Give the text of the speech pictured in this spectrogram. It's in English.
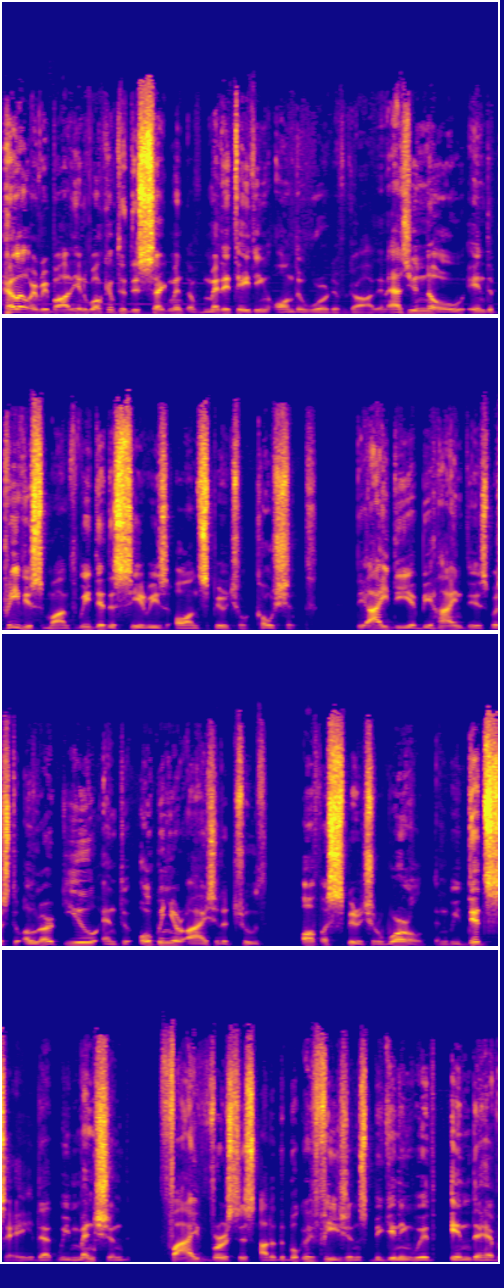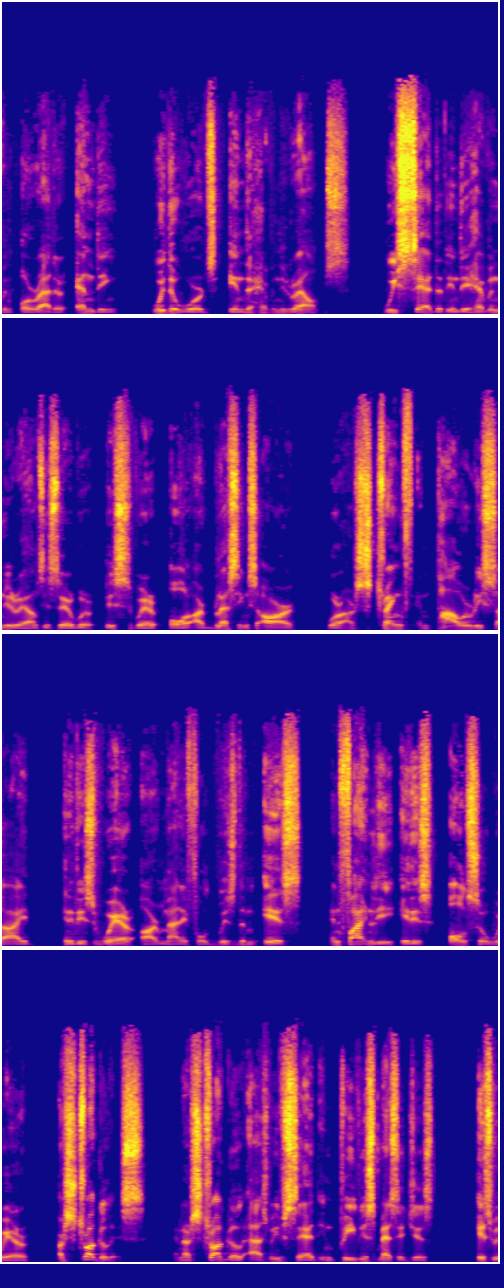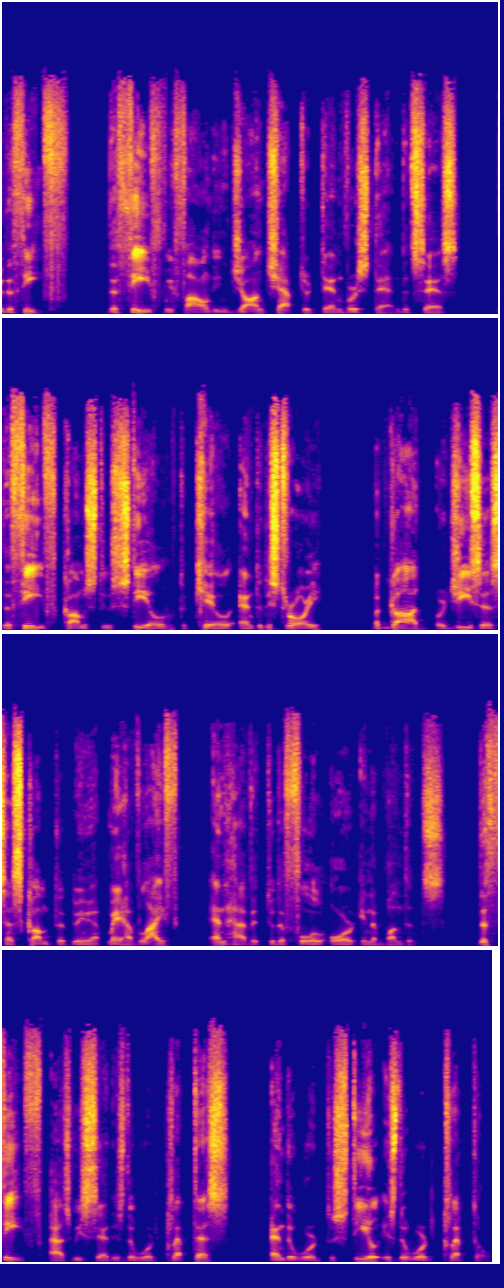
Hello, everybody, and welcome to this segment of Meditating on the Word of God. And as you know, in the previous month, we did a series on spiritual quotient. The idea behind this was to alert you and to open your eyes to the truth of a spiritual world. And we did say that we mentioned five verses out of the book of Ephesians, beginning with in the heaven, or rather ending with the words in the heavenly realms. We said that in the heavenly realms is where, is where all our blessings are, where our strength and power reside, and it is where our manifold wisdom is. And finally, it is also where our struggle is. And our struggle, as we've said in previous messages, is with the thief. The thief we found in John chapter 10, verse 10, that says, The thief comes to steal, to kill, and to destroy. But God or Jesus has come that we may have life and have it to the full or in abundance. The thief, as we said, is the word kleptes, and the word to steal is the word klepto.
